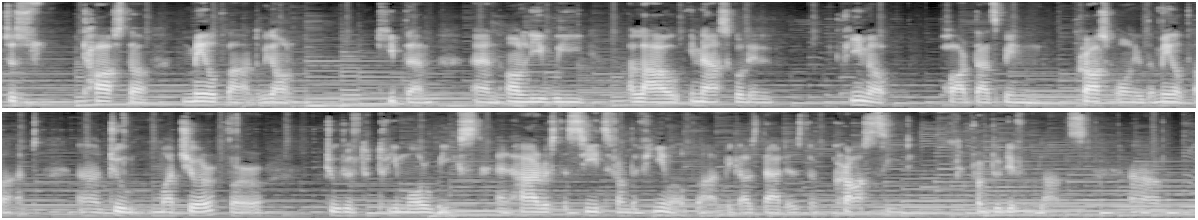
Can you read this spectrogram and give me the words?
just toss the male plant we don't keep them and only we allow emasculated female part that's been crossed only with the male plant uh, to mature for two to three more weeks and harvest the seeds from the female plant because that is the cross seed from two different plants. Um,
